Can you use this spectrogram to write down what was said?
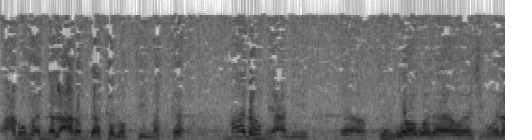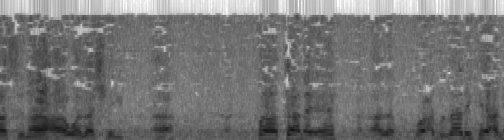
معروف أن العرب ذاك الوقت في مكة ما لهم يعني آه، قوة ولا ولا صناعة ولا شيء ها؟ فكان إيه هذا. بعد ذلك يعني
